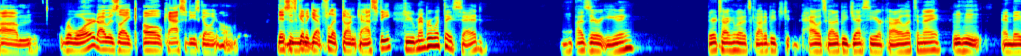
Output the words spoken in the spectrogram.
um, reward. I was like, "Oh, Cassidy's going home. This is going to get flipped on Cassidy." do you remember what they said as they were eating they were talking about it's got to be how it's got to be jesse or karla tonight hmm and they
